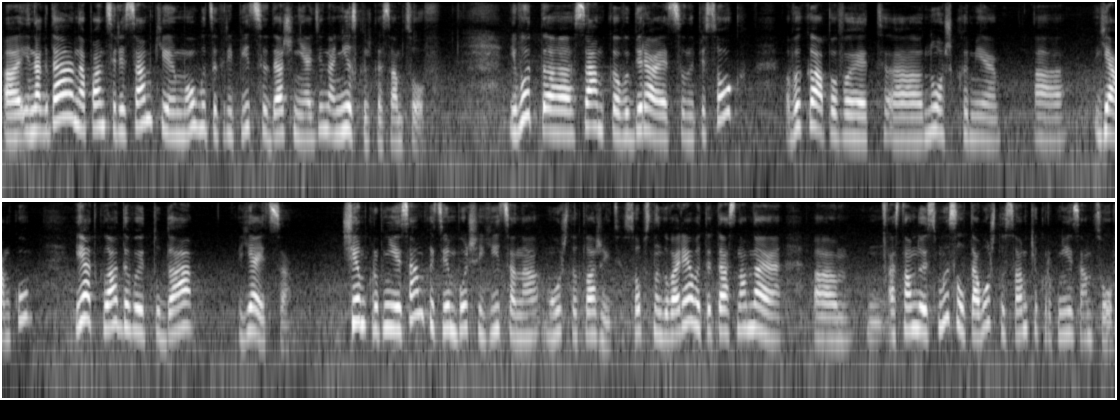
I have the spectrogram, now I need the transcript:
Э, иногда на панцире самки могут закрепиться даже не один, а несколько самцов. И вот э, самка выбирается на песок, выкапывает э, ножками ямку и откладывает туда яйца. Чем крупнее самка, тем больше яиц она может отложить. Собственно говоря, вот это основная, э, основной смысл того, что самки крупнее самцов.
